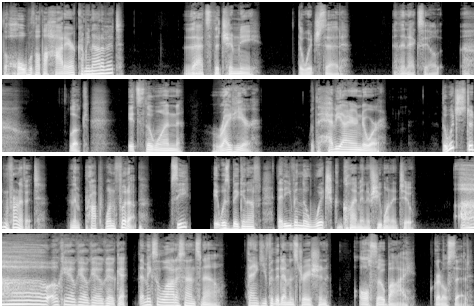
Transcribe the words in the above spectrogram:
The hole with all the hot air coming out of it? That's the chimney, the witch said, and then exhaled. Look, it's the one right here, with the heavy iron door. The witch stood in front of it, and then propped one foot up. See, it was big enough that even the witch could climb in if she wanted to. Oh, okay, okay, okay, okay, okay. That makes a lot of sense now. Thank you for the demonstration. Also, bye, Gretel said,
